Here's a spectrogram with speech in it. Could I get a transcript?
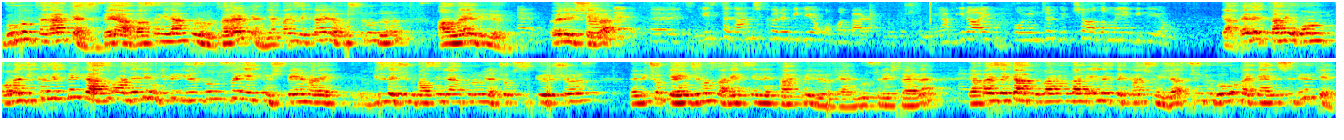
Google tararken veya basın ilan kurumu tararken yapay zeka ile oluşturulduğunu anlayabiliyor. Evet. Öyle bir şey var. de e, liste bütçeden çıkarabiliyor o haber kuruluşunu. Yani bir ay boyunca bütçe alamayabiliyor. Ya evet tabii on, ona dikkat etmek lazım ama dediğim gibi yüzde otuza yetmiş. Benim hani biz de çünkü basın ilan kurumuyla çok sık görüşüyoruz ve birçok yayıncımız var. Hepsini takip ediyoruz yani bu süreçlerde. Yapay zeka kullanımından elbette kaçmayacağız. Çünkü Google da kendisi diyor ki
